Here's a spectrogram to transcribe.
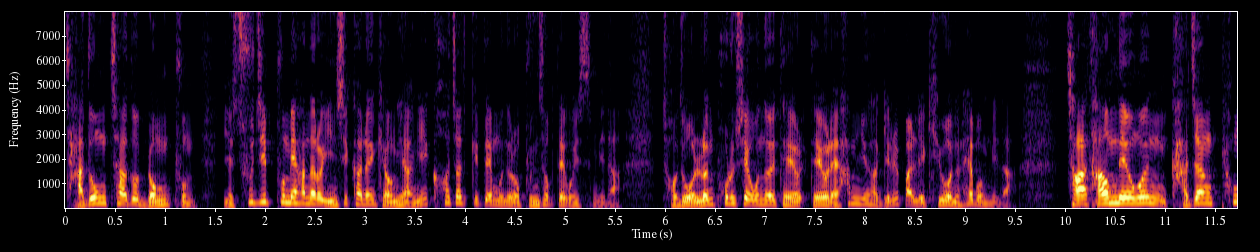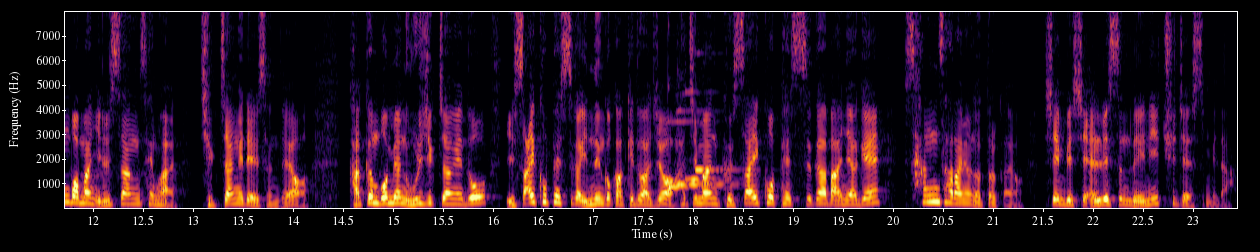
자동차도 명품, 예, 수집품의 하나로 인식하는 경향이 커졌기 때문으로 분석되고 있습니다. 저도 얼른 포르쉐 오너 대열, 대열에 합류하기를 빨리 기원을 해봅니다. 자, 다음 내용은 가장 평범한 일상생활, 직장에 대해서인데요. 가끔 보면 우리 직장에도 이 사이코패스가 있는 것 같기도 하죠. 하지만 그 사이코패스가 만약에 상사라면 어떨까요? CNBC 앨리슨 레인이 취재했습니다.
